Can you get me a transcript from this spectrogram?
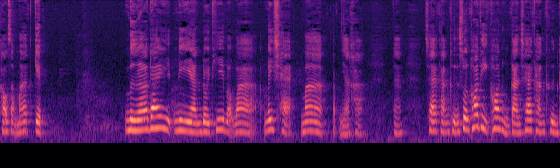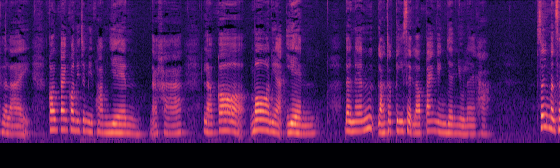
เขาสามารถเก็บ เนื้อได้เนียนโดยที่แบบว่าไม่แฉะมากแบบนี้ค่ะนะแช่ค้างคืน ส่วนข้อดีข้อหนึ่งของการแช่ค้างคืนคืออะไร ก้อนแป้งก้อนนี้จะมีความเย็นนะคะ แล้วก็หม้อเนี่ยเย็น ดังนั้นหลังจากตีเสร็จแล้วแป้งยังเย็นอยู่เลยค่ะ ซึ่งมันแส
